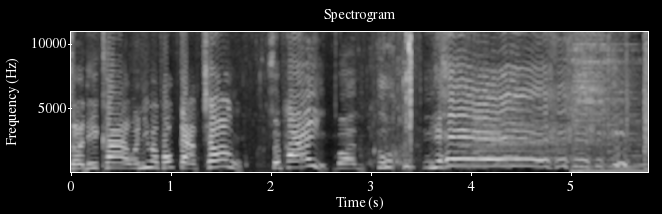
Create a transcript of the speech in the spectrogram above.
สวัสดีค่ะ วันนี้มาพบกับช่องสไปายบ้านตุ้ยเย้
